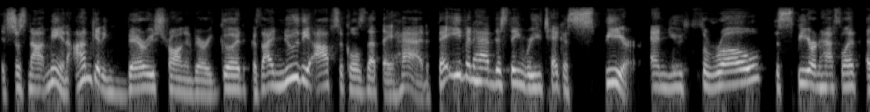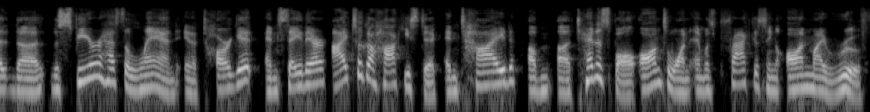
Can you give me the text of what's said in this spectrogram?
it's just not me, and I'm getting very strong and very good because I knew the obstacles that they had. They even have this thing where you take a spear and you throw the spear and has to land uh, the the spear has to land in a target and stay there. I took a hockey stick and tied a, a tennis ball onto one and was practicing on my roof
